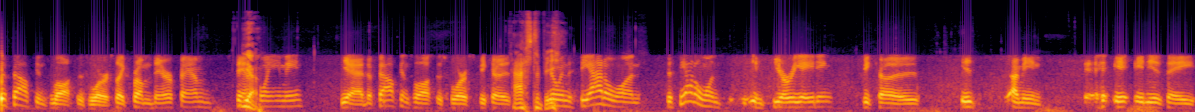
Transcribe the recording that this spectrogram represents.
The Falcons' loss is worse. Like from their fan standpoint, you mean? Yeah, the Falcons' loss is worse because Has to be. You know, in the Seattle one, the Seattle one's infuriating because it. I mean, it, it, is a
